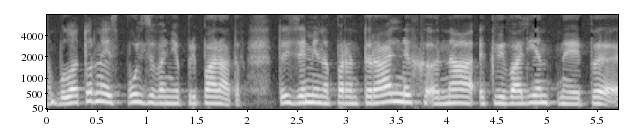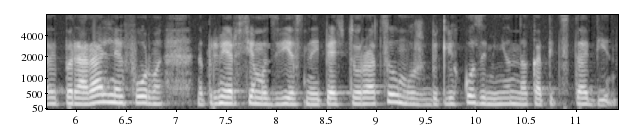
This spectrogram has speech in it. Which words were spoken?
амбулаторное использование препаратов, то есть замена парентеральных на эквивалентные пероральные формы. Например, всем известный 5-фторацил может быть легко заменен на капицитабин.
